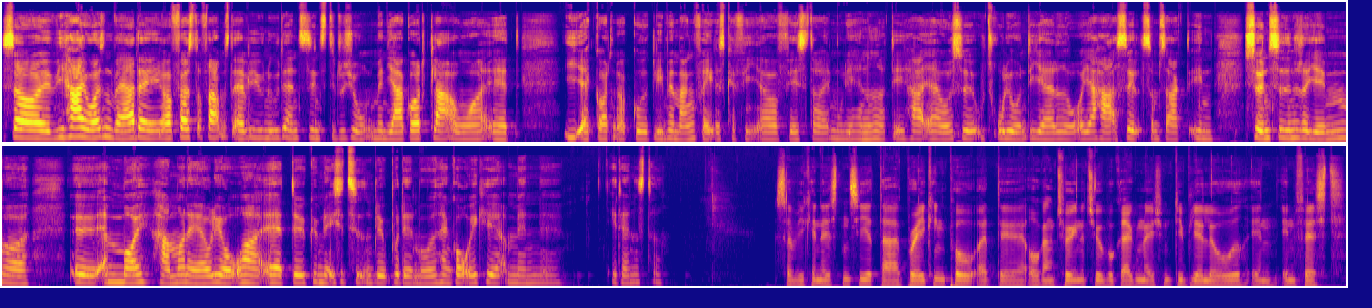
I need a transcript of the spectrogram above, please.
Så øh, vi har jo også en hverdag, og først og fremmest er vi jo en uddannelsesinstitution, men jeg er godt klar over, at I er godt nok gået glip af mange fredagscaféer og fester og alt muligt andet, og det har jeg også utrolig ondt i hjertet over. Jeg har selv, som sagt, en søn siddende derhjemme, og øh, er møg hammerende ærgerlig over, at øh, gymnasietiden blev på den måde. Han går ikke her, men øh, et andet sted. Så vi kan næsten sige, at der er breaking på, at øh, årgang 2021 på Greg Gymnasium, de bliver lovet en, en fest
